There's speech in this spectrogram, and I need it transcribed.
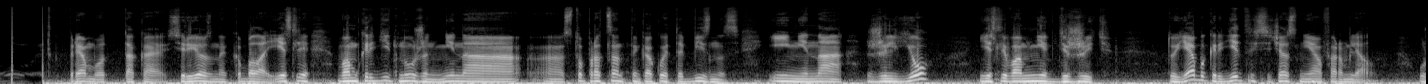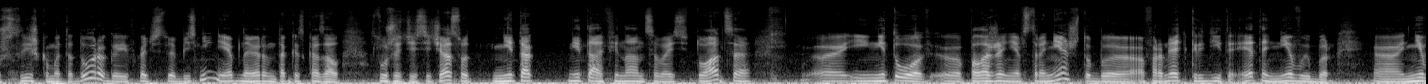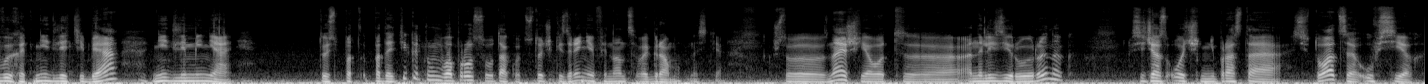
прям вот такая серьезная кабала. Если вам кредит нужен не на э, стопроцентный какой-то бизнес и не на жилье, если вам негде жить, то я бы кредит сейчас не оформлял уж слишком это дорого, и в качестве объяснения я бы, наверное, так и сказал. Слушайте, сейчас вот не так не та финансовая ситуация э, и не то э, положение в стране, чтобы оформлять кредиты. Это не выбор, э, не выход ни для тебя, ни для меня. То есть под, подойти к этому вопросу вот так вот, с точки зрения финансовой грамотности. Что, знаешь, я вот э, анализирую рынок, сейчас очень непростая ситуация у всех,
